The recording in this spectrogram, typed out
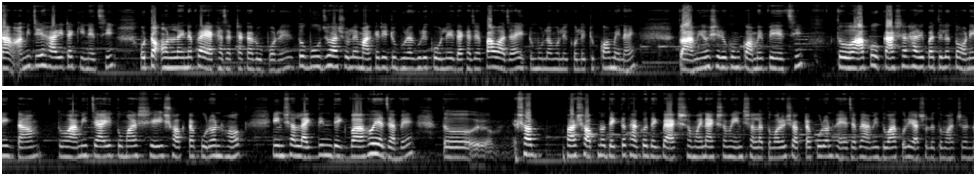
দাম। আমি যে হাঁড়িটা কিনেছি, ওটা অনলাইনে প্রায় এক হাজার টাকার উপরে। তো বুঝো আসলে মার্কেটে একটু ঘোরাঘুরি করলে দেখা যায়, পাওয়া যায়, একটু মূলামূলি করলে একটু কমে নেয়। তো আমিও সেরকম কমে পেয়েছি। তো আপু, কাঁসার হাড়ি পাতিলে তো অনেক দাম। তো আমি চাই তোমার সেই শখটা পূরণ হোক। ইনশাল্লাহ একদিন দেখবা হয়ে যাবে। তো সব বা স্বপ্ন দেখতে থাকো, দেখবে এক সময় না এক সময় ইনশাল্লাহ তোমার ওই শখটা পূরণ হয়ে যাবে। আমি দোয়া করি আসলে তোমার জন্য।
